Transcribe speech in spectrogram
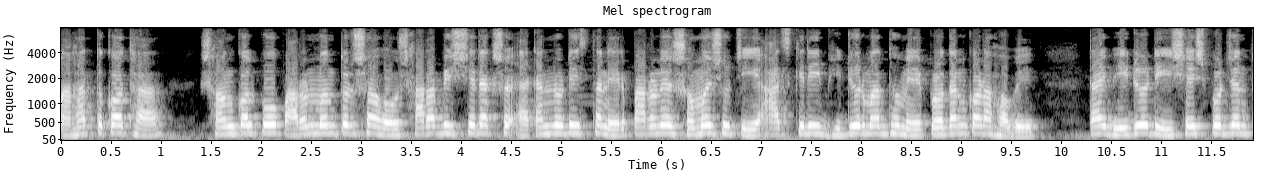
মাহাত্ম কথা, সংকল্প পারণ মন্ত্র সহ সারা বিশ্বের একশো একান্নটি স্থানের পারণের সময়সূচি আজকের এই ভিডিওর মাধ্যমে প্রদান করা হবে। তাই ভিডিওটি শেষ পর্যন্ত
